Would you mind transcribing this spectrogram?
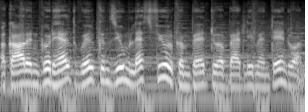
A car in good health will consume less fuel compared to a badly maintained one.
